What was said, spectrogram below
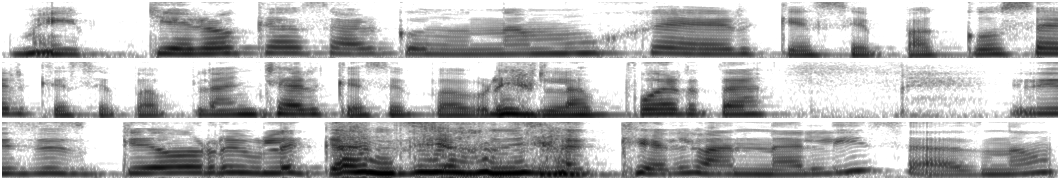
me quiero casar con una mujer que sepa coser, que sepa planchar, que sepa abrir la puerta. Y dices, qué horrible canción ya que lo analizas, ¿no?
